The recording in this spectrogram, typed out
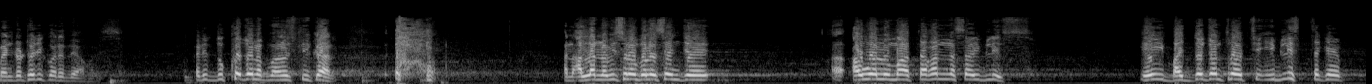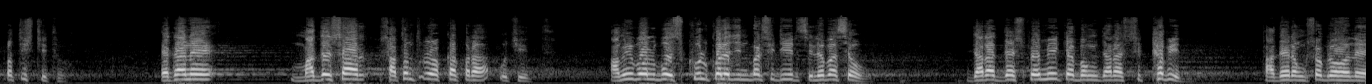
ম্যান্ডেটরি করে দেওয়া হয়েছে। এটি দুঃখজনক, মানুষ স্পিকার আল্লাহ নবী সাল্লাম বলেছেন যে আউয়ালুমা তাগান্নাসা ইবলিস। এই বাদ্যযন্ত্র হচ্ছে ইবলিস থেকে প্রতিষ্ঠিত। এখানে মাদ্রাসার স্বাতন্ত্র্য রক্ষা করা উচিত। আমি বলব, স্কুল, কলেজ, ইউনিভার্সিটির সিলেবাসেও যারা দেশপ্রেমিক এবং যারা শিক্ষাবিদ, তাদের অংশগ্রহণে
